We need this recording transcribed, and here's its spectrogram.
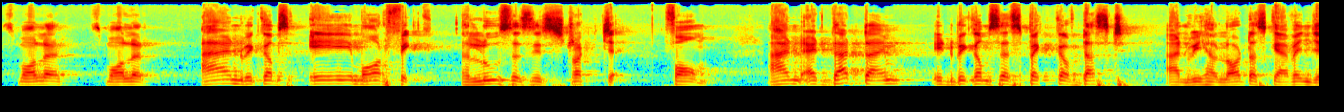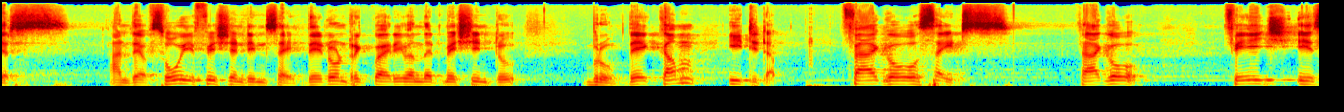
smaller, smaller, and becomes amorphic, loses its structure, form. And at that time, it becomes a speck of dust, and we have lot of scavengers. And they are so efficient inside. They don't require even that machine to broom. They come, eat it up phagocytes. Phago, phage is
